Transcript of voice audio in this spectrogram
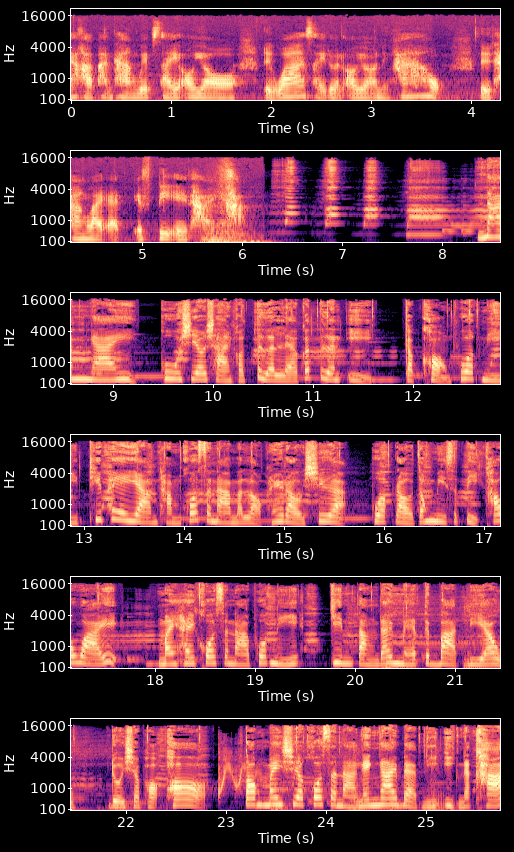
นะคะ ผ่านทางเว็บไซต์ออยหรือว่าสายด่วนออย156 หรือทาง Line at FDA ไทยค่ะ นั่นไง ผู้เชี่ยวชาญเขาเตือนแล้วก็เตือนอีก กับของพวกนี้ที่พยายามทำโฆษณามาหลอกให้เราเชื่อ พวกเราต้องมีสติเข้าไว้ ไม่ให้โฆษณาพวกนี้กินตังค์ได้แม้แต่บาทเดียว โดยเฉพาะพ่อต้องไม่เชื่อโฆษณาง่ายๆ แบบนี้อีกนะคะ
